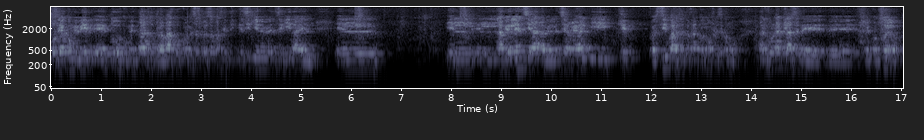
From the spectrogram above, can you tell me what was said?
podría convivir eh, tu documental, tu trabajo con esas personas que, que sí tienen enseguida el, el, el, la violencia, la violencia real y que pues sí, para ser franco, no ofrece como alguna clase de, de, consuelo.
